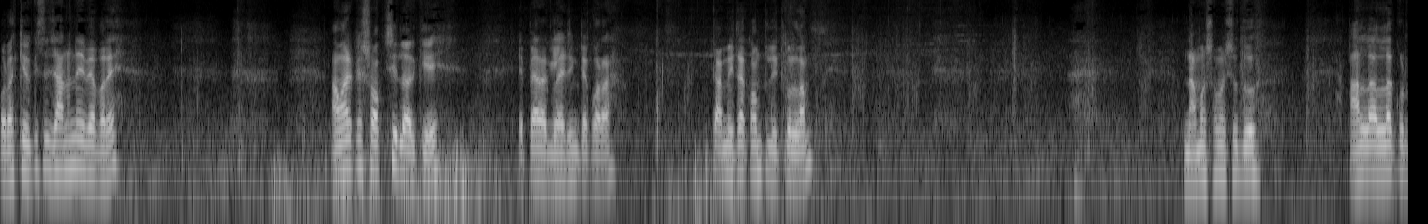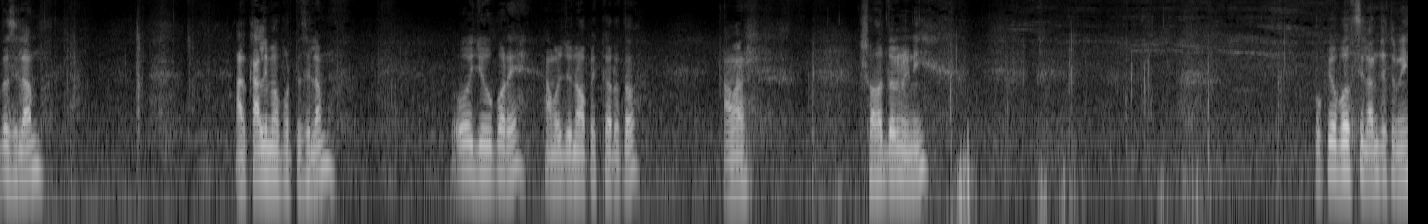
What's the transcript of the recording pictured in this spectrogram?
ওরা কেউ কিছু জানে না এই ব্যাপারে। আমার একটা শখ ছিল আর কি, এই প্যারাগ্লাইডিংটা করা। আমি এটা কমপ্লিট করলাম। নামার সময় শুধু আল্লাহ আল্লাহ করতেছিলাম আর কালিমা পড়তেছিলাম। ওই যে উপরে আমার জন্য অপেক্ষারত আমার সহধর্মিনী। ওকেও বলছিলাম যে তুমি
